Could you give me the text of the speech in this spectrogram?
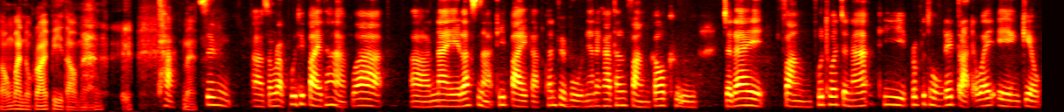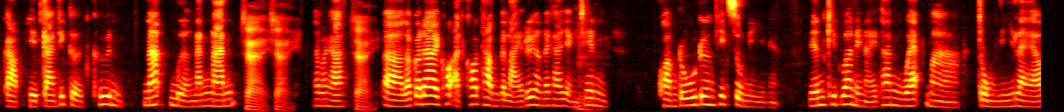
สองพันหกร้อยปีต่อมาค่ะนะซึ่งสำหรับผู้ที่ไปถ้าหากว่าในลักษณะที่ไปกับท่านเพบูลเนี่ยนะคะท่านฟังก็คือจะได้ ฟังพุทธวจนะที่พระพุทธองค์ได้ตรัสเอาไว้เองเกี่ยวกับเหตุการณ์ที่เกิดขึ้นณเมืองนั้นๆ ใช่ใช่ใช่ไหมคะใช่แล้วก็ได้ข้ออัดข้อธรรมกันหลายเรื่องนะคะ อย่างเช่น ความรู้เรื่องภิกษุณีเนี่ยเรนคิดว่าไหนๆท่านแวะมาตรงนี้แล้ว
